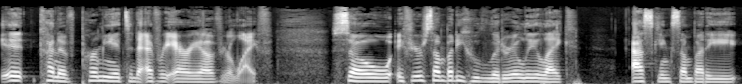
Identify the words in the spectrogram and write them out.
it kind of permeates into every area of your life. So if you're somebody who literally like asking somebody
